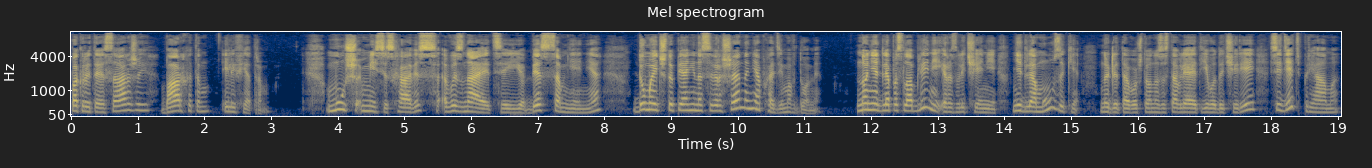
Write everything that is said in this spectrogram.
покрытая саржей, бархатом или фетром. Муж миссис Хавис, вы знаете ее без сомнения, думает, что пианино совершенно необходимо в доме. Но не для послаблений и развлечений, не для музыки, но для того, что оно заставляет его дочерей сидеть прямо,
